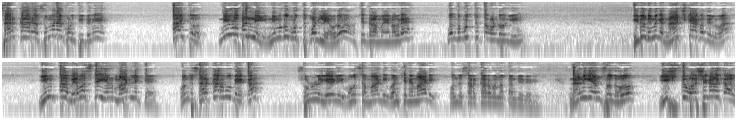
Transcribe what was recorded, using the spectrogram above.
ಸರ್ಕಾರ ಸುಮ್ಮನೆ ಕುಳಿತಿದ್ದೀರಿ. ಆಯ್ತು, ನೀವು ಬನ್ನಿ, ನಿಮಗೂ ಮುತ್ತು ಕೊಡ್ಲಿ ಅವರು, ಸಿದ್ದರಾಮಯ್ಯನವರೇ. ಒಂದು ಮುತ್ತು ತಗೊಂಡೋಗಿ. ಇದು ನಿಮಗೆ ನಾಚಿಕೆ ಆಗೋದಿಲ್ವಾ? ಇಂಥ ವ್ಯವಸ್ಥೆ ಇರ್ ಮಾಡ್ಲಿಕ್ಕೆ ಒಂದು ಸರ್ಕಾರವೂ ಬೇಕಾ? ಸುಳ್ಳು ಹೇಳಿ ಮೋಸ ಮಾಡಿ, ವಂಚನೆ ಮಾಡಿ ಒಂದು ಸರ್ಕಾರವನ್ನ ತಂದಿದ್ದೀರಿ. ನನಗೆ ಅನ್ಸೋದು, ಇಷ್ಟು ವರ್ಷಗಳ ಕಾಲ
